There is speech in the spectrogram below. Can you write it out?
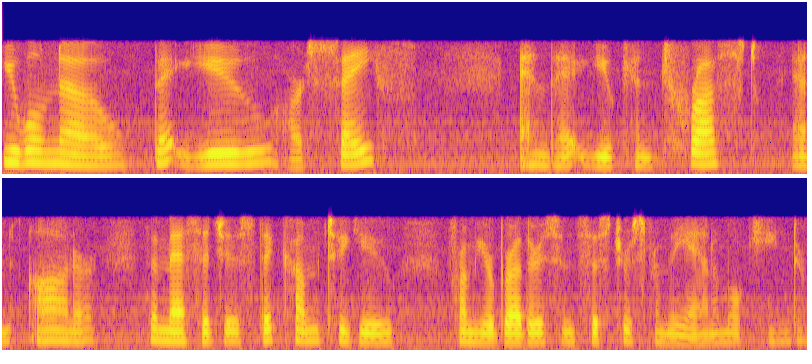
you will know that you are safe and that you can trust and honor the messages that come to you from your brothers and sisters from the animal kingdom.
